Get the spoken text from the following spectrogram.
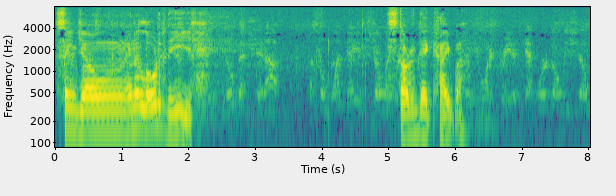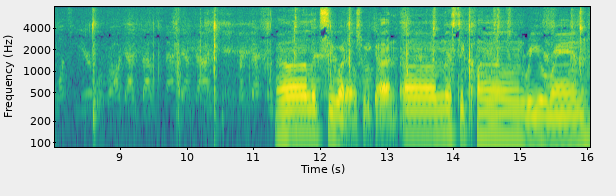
St. John, and a Lord D. Starter deck Kaiba. Uh, let's see what else we got. Uh, Mystic Clown, Ryu Ran,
